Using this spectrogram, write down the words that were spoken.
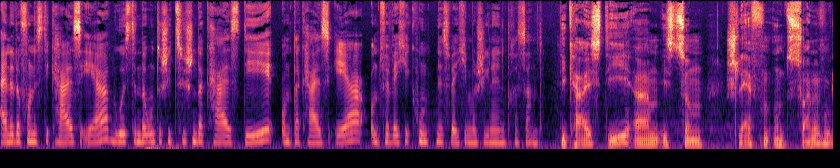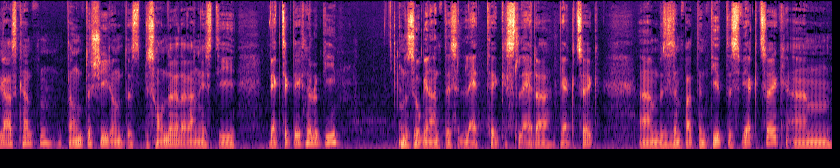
eine davon ist die KSR. Wo ist denn der Unterschied zwischen der KSD und der KSR und für welche Kunden ist welche Maschine interessant? Die KSD ähm, ist zum Schleifen und Säumen von Glaskanten. Der Unterschied und das Besondere daran ist die Werkzeugtechnologie und das sogenannte Lighttech Slider Werkzeug. Ähm, das ist ein patentiertes Werkzeug. Ähm,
